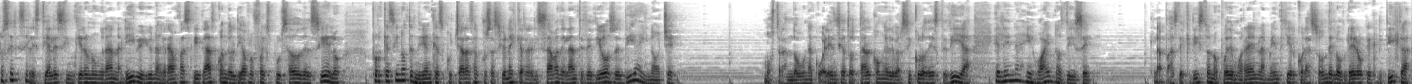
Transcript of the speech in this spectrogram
los seres celestiales sintieron un gran alivio y una gran facilidad cuando el diablo fue expulsado del cielo, porque así no tendrían que escuchar las acusaciones que realizaba delante de Dios de día y noche. Mostrando una coherencia total con el versículo de este día, Elena G. White nos dice, la paz de Cristo no puede morar en la mente y el corazón del obrero que critica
